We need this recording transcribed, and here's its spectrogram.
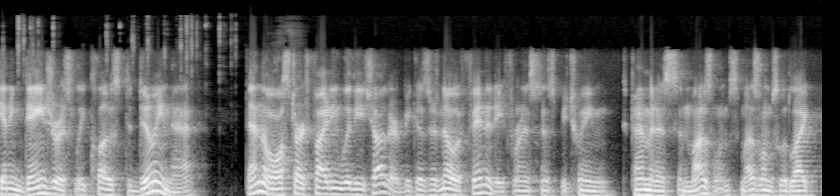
getting dangerously close to doing that, then they'll all start fighting with each other because there's no affinity, for instance, between feminists and Muslims. Muslims would like,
